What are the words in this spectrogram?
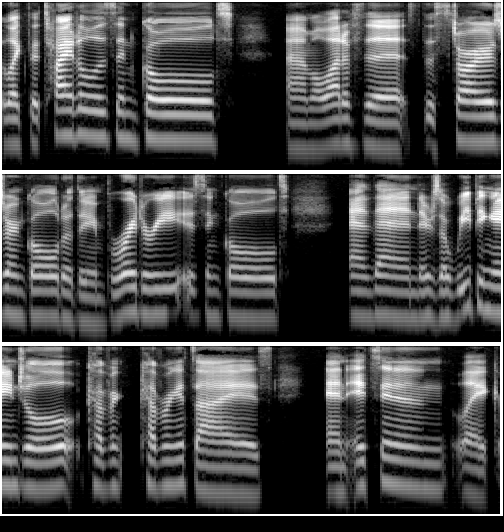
like the title is in gold. Um, a lot of the the stars are in gold, or the embroidery is in gold, and then there's a weeping angel covering covering its eyes, and it's in like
